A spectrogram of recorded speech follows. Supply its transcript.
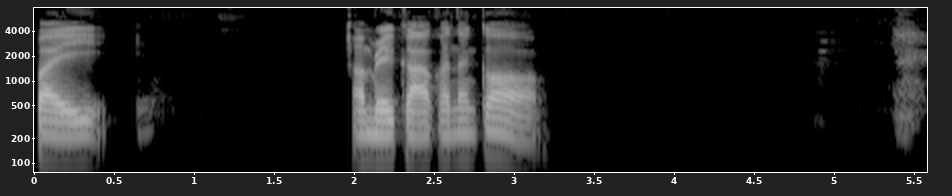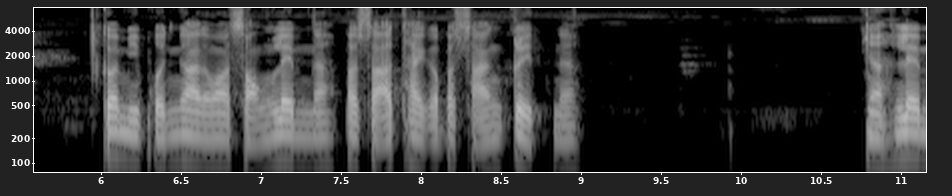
ไปอเมริกาคนนั้นก็ ก็มีผลงานออกมาสองเล่มนะ ภาษาไทยกับภาษาอังกฤษนะนะเล่ม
